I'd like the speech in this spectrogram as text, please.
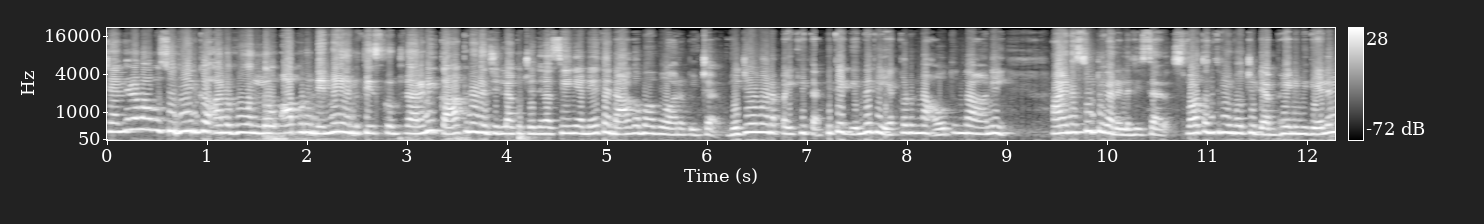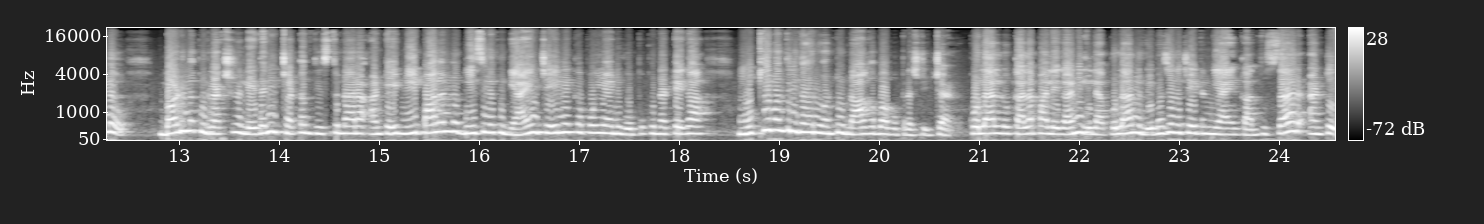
చంద్రబాబు సుదీర్ఘ అనుభవంలో అప్పుడు నిర్ణయాలు తీసుకుంటున్నారని కాకినాడ జిల్లాకు చెందిన సీనియర్ నేత నాగబాబు ఆరోపించారు. విజయవాడ పైకి తప్పితే కిందకి ఎక్కడున్నా అవుతుందా అని ఆయన సూటిగా నిలదీశారు. స్వాతంత్ర్యం వచ్చి డెబ్బై ఎనిమిదేళ్ళలో బడులకు రక్షణ లేదని చట్టం తీస్తున్నారా అంటే మీ పాలనలో బీసీలకు న్యాయం చేయలేకపోయాని ఒప్పుకున్నట్టేగా ముఖ్యమంత్రి గారు అంటూ నాగబాబు ప్రశ్నించారు. కులాలను కలపాలే గాని ఇలా కులాలను విభజన చేయడం న్యాయం కాదు సార్ అంటూ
